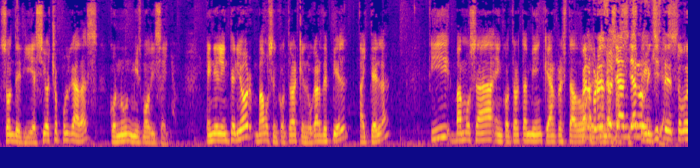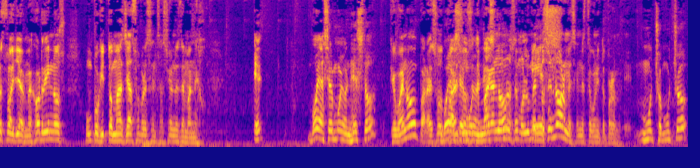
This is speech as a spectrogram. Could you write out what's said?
son de 18 pulgadas con un mismo diseño. En el interior vamos a encontrar que en lugar de piel hay tela y vamos a encontrar también que han restado Bueno, pero eso ya, ya nos dijiste todo eso ayer. Mejor dinos un poquito más ya sobre sensaciones de manejo. Eh, voy a ser muy honesto, Qué bueno, para eso, Voy a para ser eso se muy te pagan unos emolumentos es- enormes en este bonito programa. mucho, mucho.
